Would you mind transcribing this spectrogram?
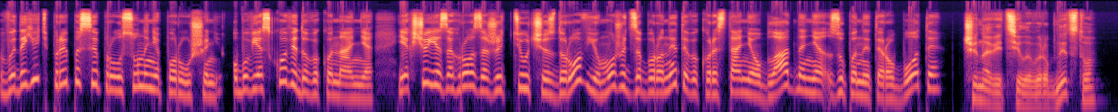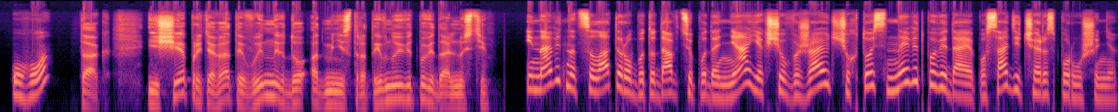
Видають приписи про усунення порушень, обов'язкові до виконання. Якщо є загроза життю чи здоров'ю, можуть заборонити використання обладнання, зупинити роботи. Чи навіть ціле виробництво? Ого! Так. І ще притягати винних до адміністративної відповідальності. І навіть надсилати роботодавцю подання, якщо вважають, що хтось не відповідає посаді через порушення.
